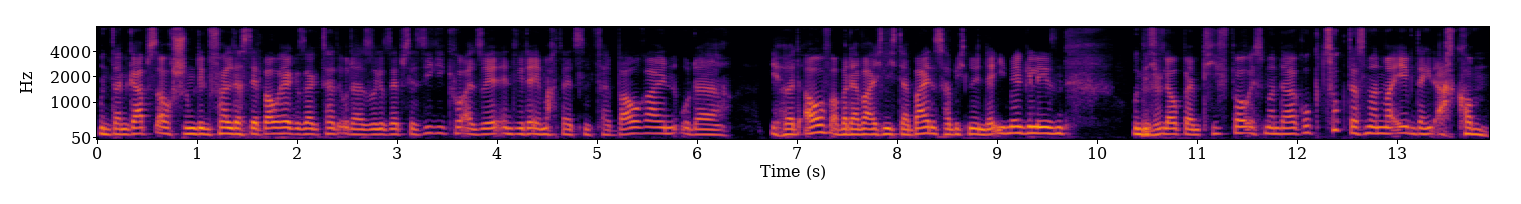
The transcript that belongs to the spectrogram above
Und dann gab es auch schon den Fall, dass der Bauherr gesagt hat, oder so selbst der Sigiko, also entweder ihr macht da jetzt einen Verbau rein oder ihr hört auf, aber da war ich nicht dabei, das habe ich nur in der E-Mail gelesen. Und ich glaube, beim Tiefbau ist man da ruckzuck, dass man mal eben denkt, ach komm,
